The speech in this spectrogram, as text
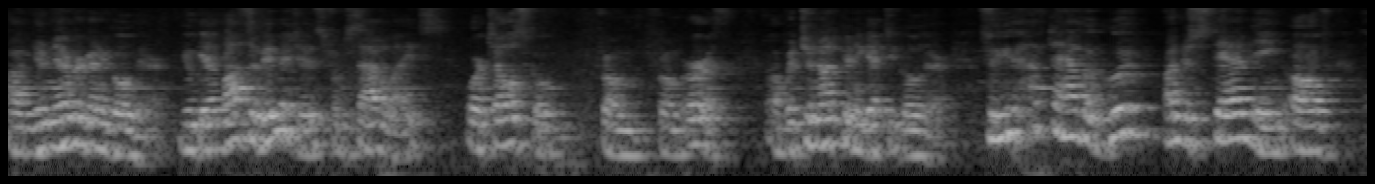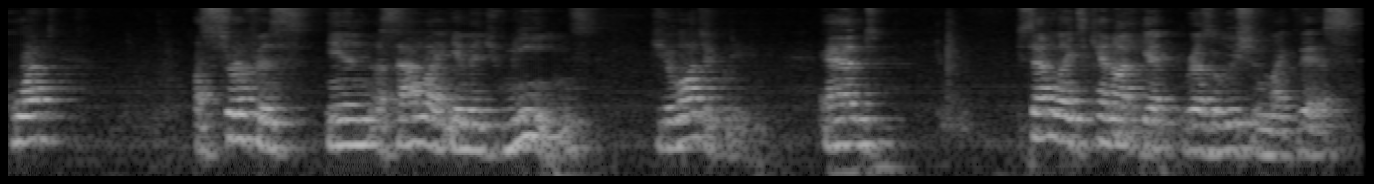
um, you're never going to go there. You'll get lots of images from satellites or telescope from, from Earth, uh, but you're not going to get to go there. So you have to have a good understanding of what a surface in a satellite image means geologically. And satellites cannot get resolution like this.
